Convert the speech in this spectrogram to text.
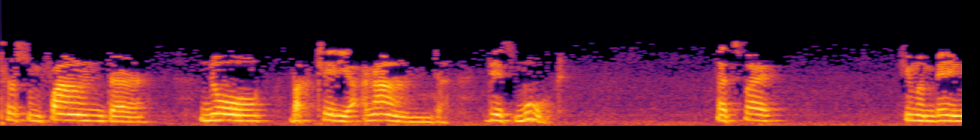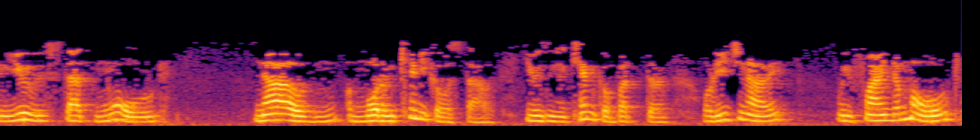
person found uh, no bacteria around this mold. That's why human being use that mold. Now, modern chemical stuff using a chemical, but uh, originally we find a mode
